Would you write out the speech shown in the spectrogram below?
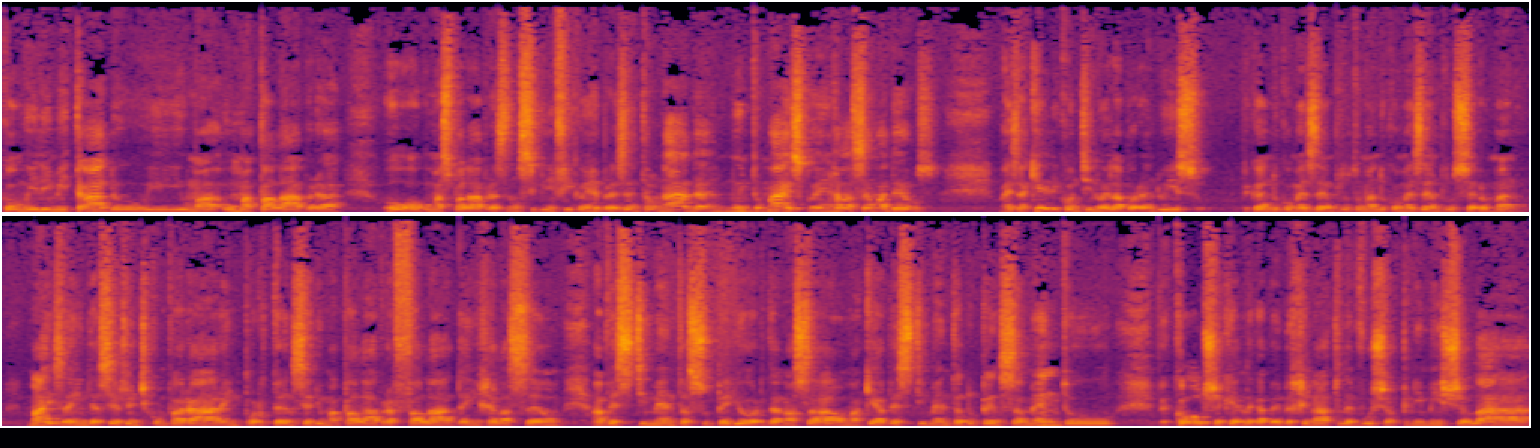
como ilimitado e uma, uma palavra ou algumas palavras não significam e representam nada, muito mais em relação a Deus. Mas aqui ele continua elaborando isso, pegando como exemplo, tomando como exemplo o ser humano. Mais ainda se a gente comparar a importância de uma palavra falada em relação à vestimenta superior da nossa alma, que é a vestimenta do pensamento, וכל שכן לגבי בחינת לבוש הפנימי שלה,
